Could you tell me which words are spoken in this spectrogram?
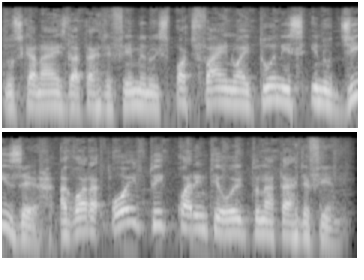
nos canais da Tarde FM no Spotify, no iTunes e no Deezer. Agora, 8h48 na Tarde FM.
